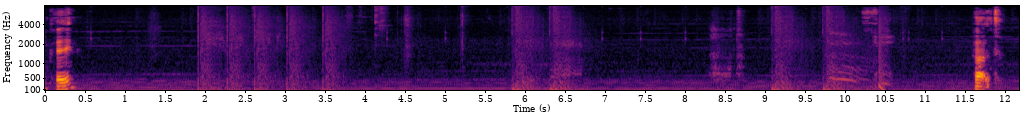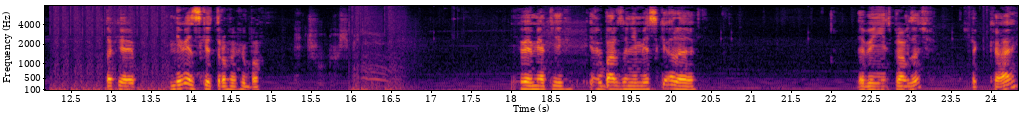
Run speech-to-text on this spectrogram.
Okej. Okay. Takie niemieckie trochę chyba. Nie wiem jaki, jak bardzo niemieckie, ale lepiej nie sprawdzać. Czekaj.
